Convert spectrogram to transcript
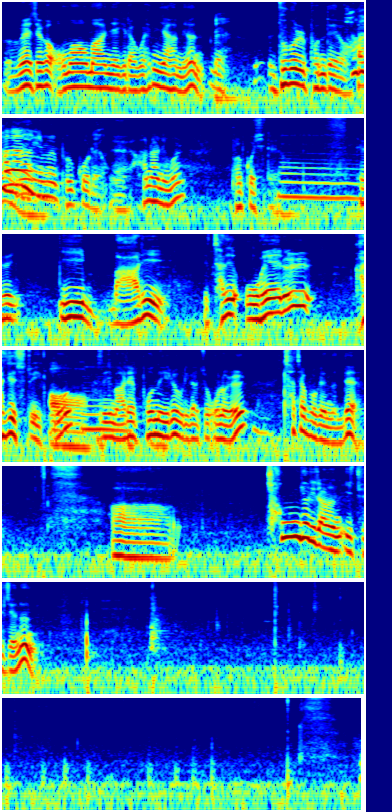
왜 제가 어마어마한 얘기라고 했냐 하면 네. 누굴 본대요? 하나님 을 볼 거래요. 예, 하나님을 볼 것이래요. 그래서 이 말이 자칫 오해를 가질 수도 있고 어. 그래서 이 말의 본의를 우리가 좀 오늘 찾아보겠는데 아, 청결이라는 이 주제는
